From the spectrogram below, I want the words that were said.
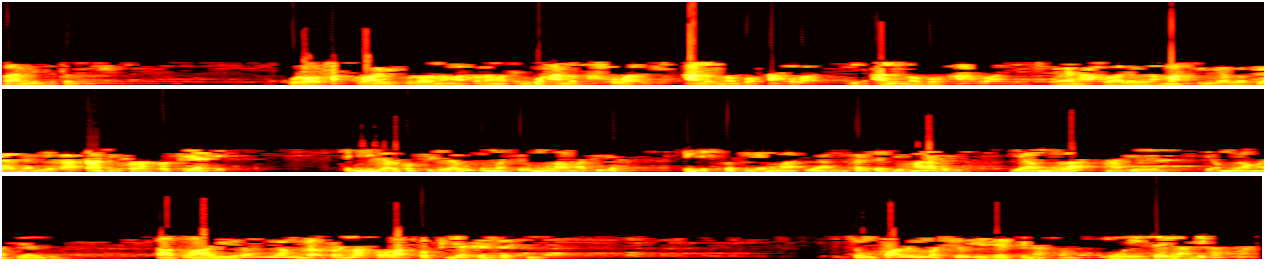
Paham itu tuh. Kulo fatwa di kulo nama masalah macam itu anut ahwal, anut nopo ahwal, di anut nopo ahwal. Kemudian ahwal ulama tinggal wafi adam di kata di surat kebiyah Sing ninggal kebiyah itu masih ulama dia. Sing disebut dengan yang berjanji mana tuh? Ya mula mati ya. mula mati itu satu aliran yang nggak pernah sholat kebiyah dan berjanji. Yang paling masyur di Zaid bin Aslam. Muridnya nanti kapan?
